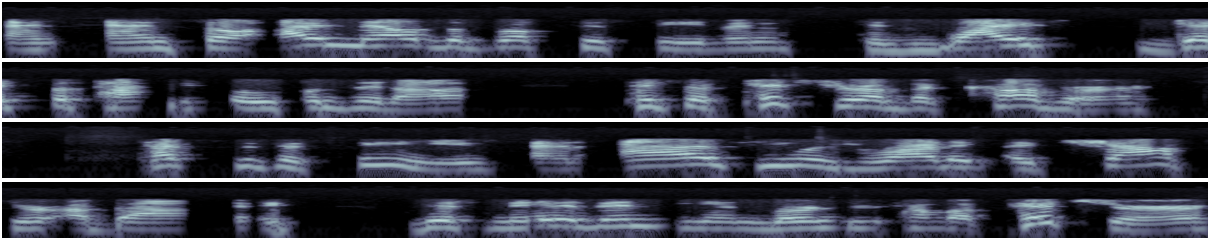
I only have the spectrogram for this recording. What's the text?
And and so I mailed the book to Stephen. His wife gets the package, opens it up, takes a picture of the cover, texts it to Steve, and as he was writing a chapter about this native Indian learned to become a pitcher,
